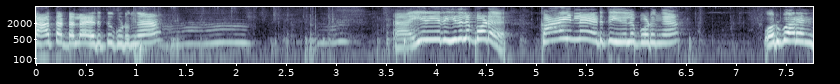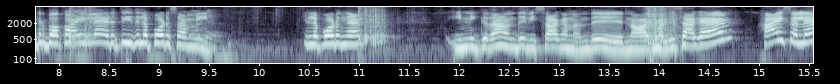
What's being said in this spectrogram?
தாத்தாட்டெல்லாம் எடுத்து கொடுங்க. இரு இரு இதில் போடு. காயின்லாம் எடுத்து இதில் போடுங்க. ஒரு ரூபா ரெண்டு ரூபா காயின்லாம் எடுத்து இதில் போடு சாமி. இதில் போடுங்க. இன்னைக்கு தான் வந்து விசாகன் வந்து நார்மல் விசாகன் ஹாய் சொல்லு.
